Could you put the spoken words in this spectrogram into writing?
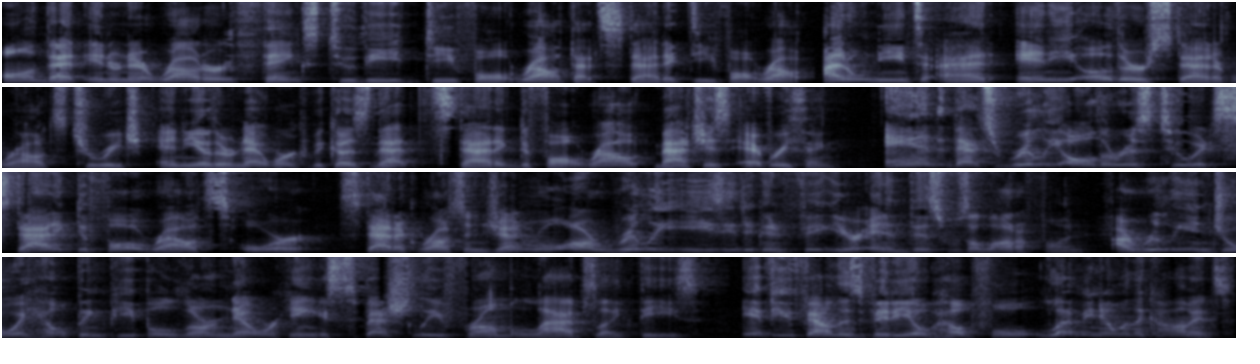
on that internet router thanks to the default route, that static default route. I don't need to add any other static routes to reach any other network because that static default route matches everything. And that's really all there is to it. Static default routes, or static routes in general, are really easy to configure and this was a lot of fun. I really enjoy helping people learn networking, especially from labs like these. If you found this video helpful, let me know in the comments.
